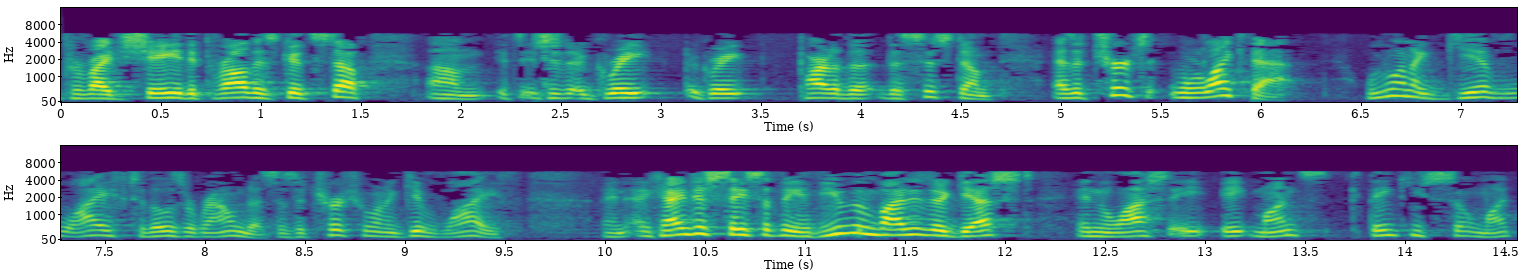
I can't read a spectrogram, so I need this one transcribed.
Provide shade. They provide all this good stuff. Um, it's, it's, just a great, a great part of the, the system. As a church, we're like that. We want to give life to those around us. As a church, we want to give life. And, and can I just say something? If you've invited a guest in the last eight, eight months, thank you so much.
